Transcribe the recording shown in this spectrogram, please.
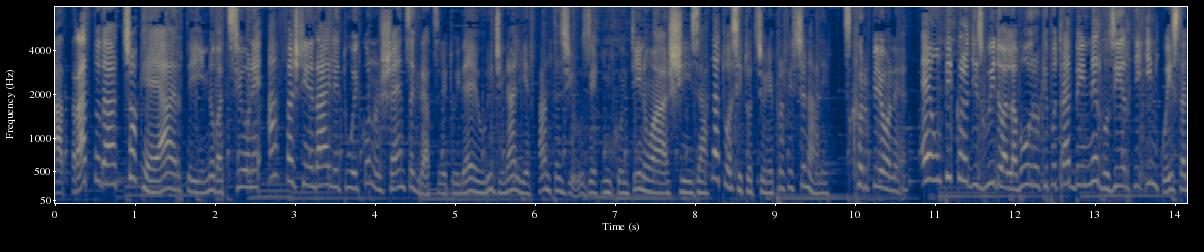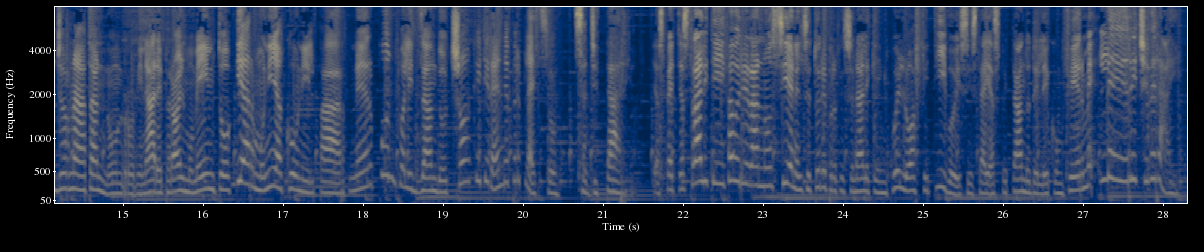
Attratto da ciò che è arte e innovazione, affascinerai le tue conoscenze grazie alle tue idee originali e fantasiose. In continua ascesa la tua situazione professionale. Scorpione. È un piccolo disguido al lavoro che potrebbe innervosirti in questa giornata, non rovinare però il momento di armonia con il partner, puntualizzando ciò che ti rende perplesso. Sagittario. Gli aspetti astrali ti favoriranno sia nel settore professionale che in quello affettivo e se stai aspettando delle conferme, le riceverai.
